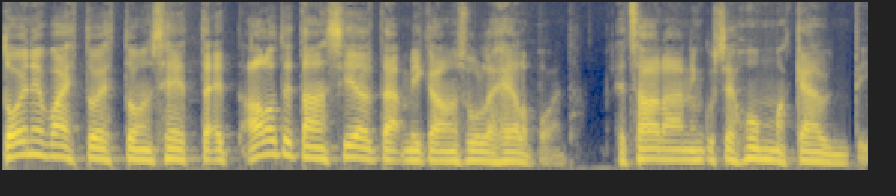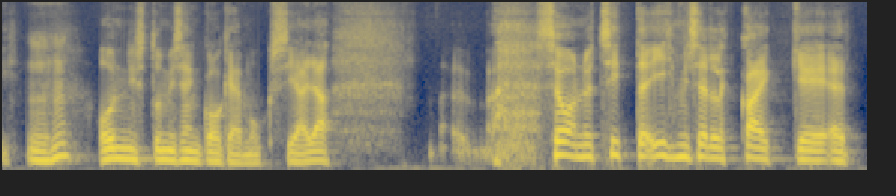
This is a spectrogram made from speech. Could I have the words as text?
toinen vaihtoehto on se, että, että aloitetaan sieltä, mikä on sulle helpointa. Että saadaan niin kuin se homma käyntiin, mm-hmm. onnistumisen kokemuksia ja äh, se on nyt sitten ihmiselle kaikkea, että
